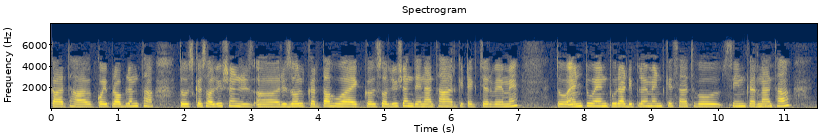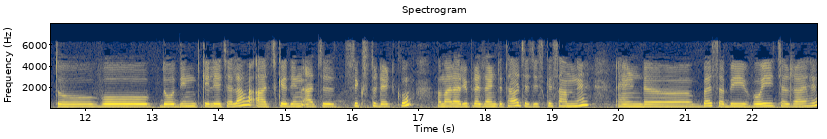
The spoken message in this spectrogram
का था, कोई प्रॉब्लम था तो उसके सॉल्यूशन रिजोल्व करता हुआ एक सॉल्यूशन देना था आर्किटेक्चर वे में तो एंड टू एंड पूरा डिप्लॉयमेंट के साथ वो सीन करना था तो वो दो दिन के लिए चला। आज के दिन, आज सिक्स डेट को हमारा रिप्रेजेंट था जजेस के सामने। एंड बस अभी वही चल रहा है।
